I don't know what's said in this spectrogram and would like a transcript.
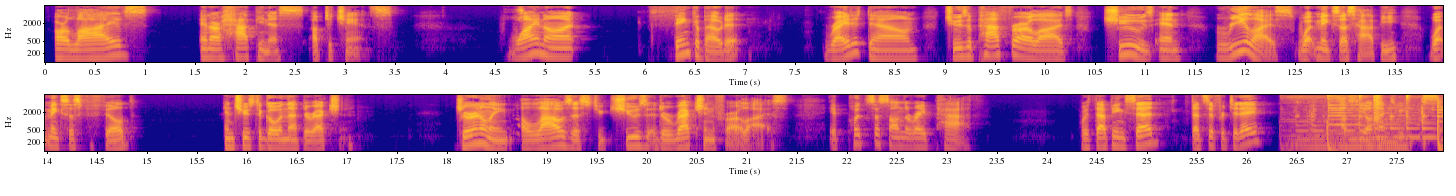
our lives and our happiness up to chance? Why not think about it, write it down, choose a path for our lives, choose and realize what makes us happy, what makes us fulfilled, and choose to go in that direction. Journaling allows us to choose a direction for our lives. It puts us on the right path. With that being said, that's it for today. I'll see y'all next week.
